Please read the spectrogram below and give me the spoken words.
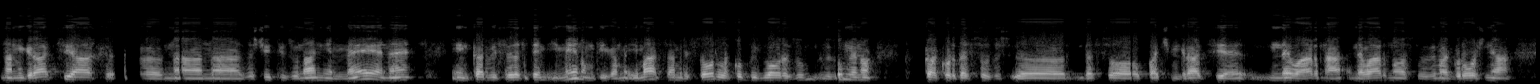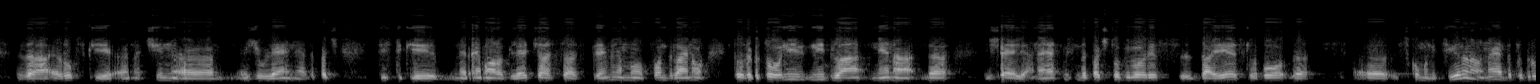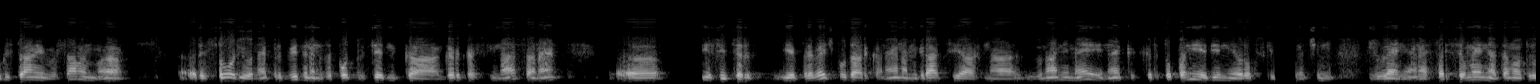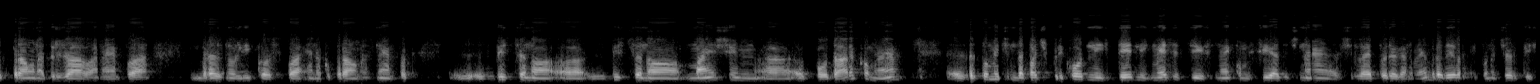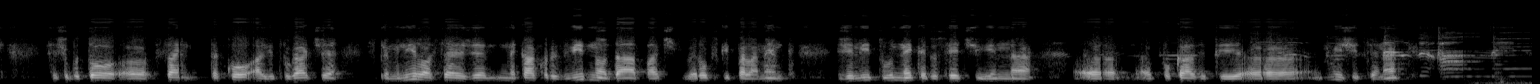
na migracijah, uh, na, na zaščiti zunanje meje ne? in kar bi seveda s tem imenom, ki ga ima sam resor, lahko bi bilo razum, razumljeno, kakor da so, uh, da so pač migracije nevarna, nevarnost oziroma grožnja za evropski eh, način uh, življenja. Da pač tisti, ki ne vem, malo dlje časa spremljamo der Leyen, to zagotovo ni, ni bila njena uh, želja. Ne. Jaz mislim, da pač to bilo res, da je slabo uh, skomunicirano, ne, da po drugi strani v samem resorju, ne, predvidenem za podpredsednika Grka Skinasa, je sicer je preveč podarka ne, na migracijah, na zunanji meji, ne, ker to pa ni edini evropski način življenja. Ne. Saj se omenja tam tudi pravna država, ne, pa raznolikost, pa enakopravnost, ne, ampak z bistveno, z bistveno manjšim poudarkom. Ne. Zato mislim, da pač v prihodnih tednih, mesecih ne, komisija začne šele 1. novembra delati po načrtih, se še bo to vsaj tako ali drugače spremenilo, se je že nekako razvidno, da pač Evropski parlament želi tu nekaj doseči in uh, pokazati uh, mišice. Ne?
